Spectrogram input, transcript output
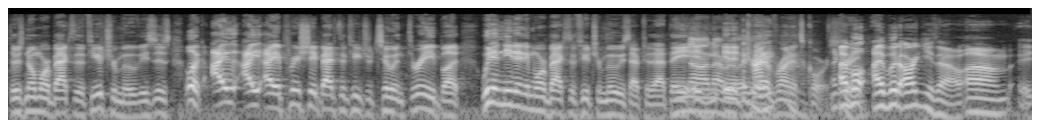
there's no more Back to the Future movies is look, I, I, I appreciate Back to the Future two and three, but we didn't need any more Back to the Future movies after that. They No, it, it really. had kind of run its course. I, will, I would argue, though, um, i-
